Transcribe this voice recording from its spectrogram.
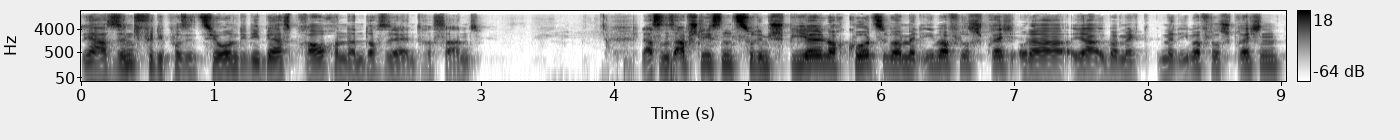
ja, sind für die Position, die die Bears brauchen, dann doch sehr interessant. Lass uns abschließend zu dem Spiel noch kurz über Matt Eberfluss sprechen oder ja, über Matt Eberfluss sprechen,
